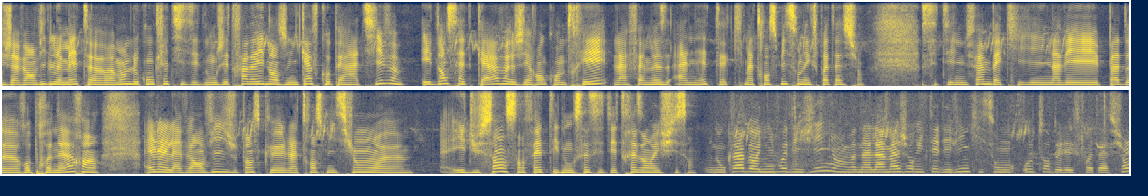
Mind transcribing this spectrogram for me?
j'avais envie de le mettre, euh, vraiment de le concrétiser. Donc j'ai travaillé dans une cave coopérative et dans cette cave, j'ai rencontré la fameuse Annette qui m'a transmis son exploitation. C'était une femme bah, qui n'avait pas de repreneur. Elle, elle avait envie, je pense que la transmission... Euh, ait du sens en fait. Et donc ça, c'était très enrichissant. Donc là, bah, au niveau des vignes, on a la majorité des vignes qui sont autour de l'exploitation.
